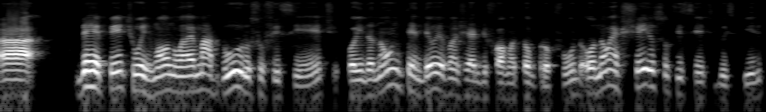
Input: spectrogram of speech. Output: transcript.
ah, de repente, um irmão não é maduro o suficiente, ou ainda não entendeu o evangelho de forma tão profunda, ou não é cheio o suficiente do espírito,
